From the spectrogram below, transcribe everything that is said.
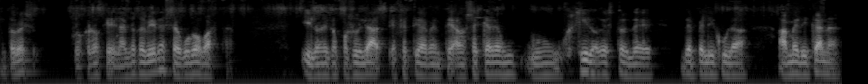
Entonces, yo creo que el año que viene seguro va a estar. Y la única posibilidad, efectivamente, a no ser que haya un, giro de estos de, película americana,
